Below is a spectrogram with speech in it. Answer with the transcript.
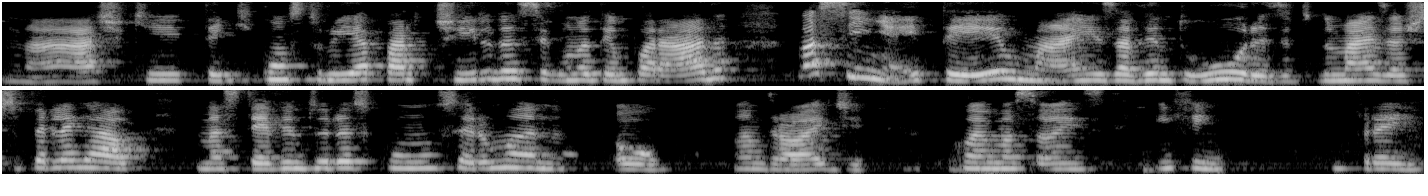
Né? Acho que tem que construir a partir da segunda temporada, mas sim, aí ter mais aventuras e tudo mais, acho super legal. Mas ter aventuras com um ser humano ou um androide com emoções, enfim, por aí.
